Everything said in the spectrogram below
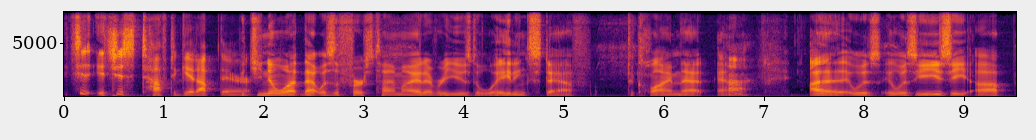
It's just, it's just tough to get up there. But you know what? That was the first time I had ever used a wading staff to climb that. Huh. I, it was it was easy up,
